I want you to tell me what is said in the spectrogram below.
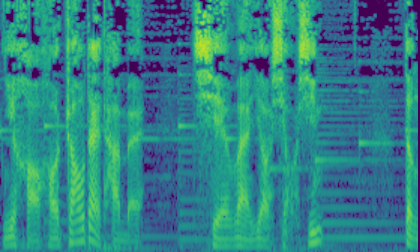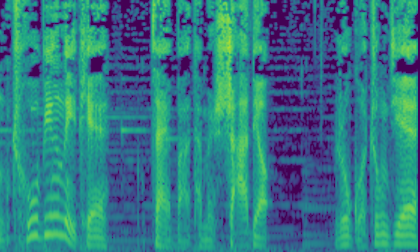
你好好招待他们，千万要小心。等出兵那天，再把他们杀掉。如果中间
